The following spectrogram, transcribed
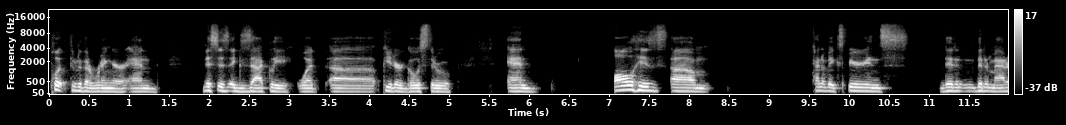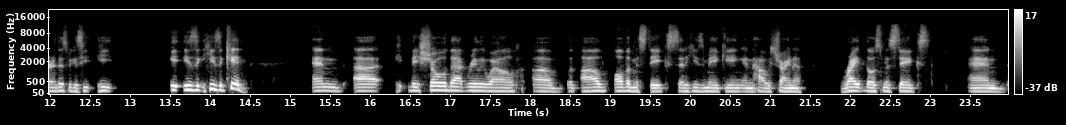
put through the wringer, and this is exactly what uh Peter goes through. And all his um kind of experience didn't didn't matter in this because he he is he's a kid. And uh they show that really well of with all, all the mistakes that he's making and how he's trying to right those mistakes. And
